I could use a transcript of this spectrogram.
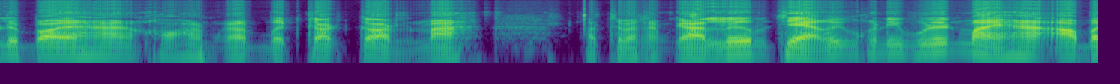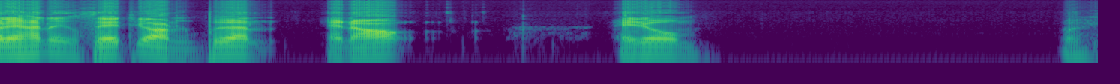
เรียบร้อยฮะขอทำการเปิดก๊อตก่อนมา เราจะมาทำการเริ่มแจกคนนี้ผู้เล่นใหม่ฮะเอาไปเลยฮะหนึ่งเซตก่อนเพื่อนไอ้น้องไอ้นม เฮ้ย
